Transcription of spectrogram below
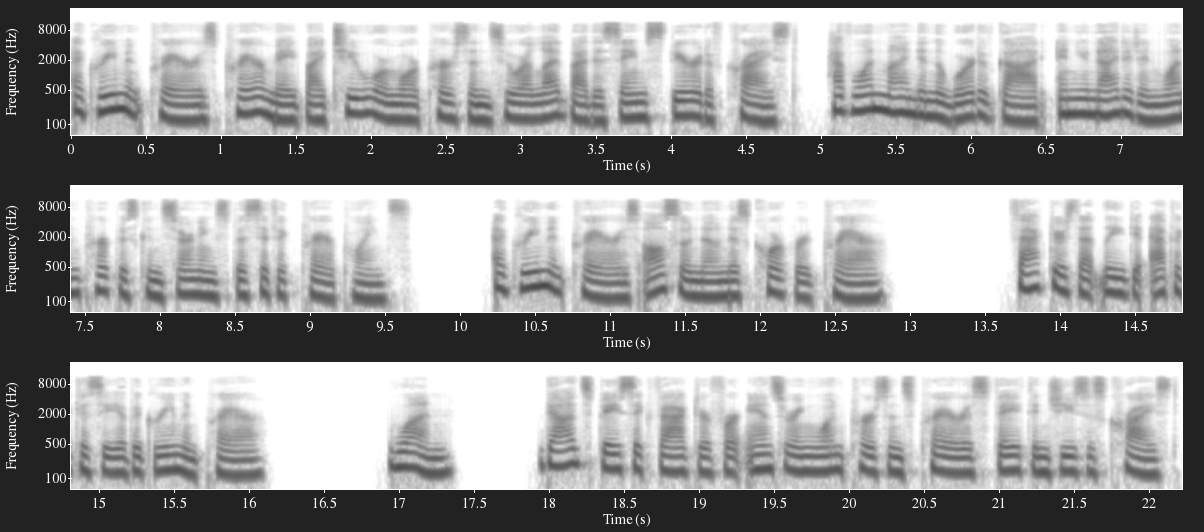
Agreement prayer is prayer made by two or more persons who are led by the same Spirit of Christ, have one mind in the Word of God, and united in one purpose concerning specific prayer points. Agreement prayer is also known as corporate prayer. Factors that lead to efficacy of agreement prayer 1. God's basic factor for answering one person's prayer is faith in Jesus Christ,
